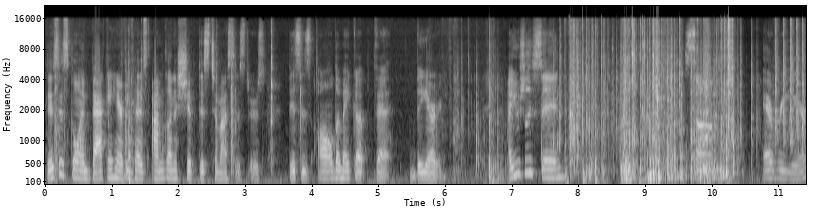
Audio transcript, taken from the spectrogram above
This is going back in here because I'm going to ship this to my sisters. This is all the makeup that they are. I usually send some every year.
